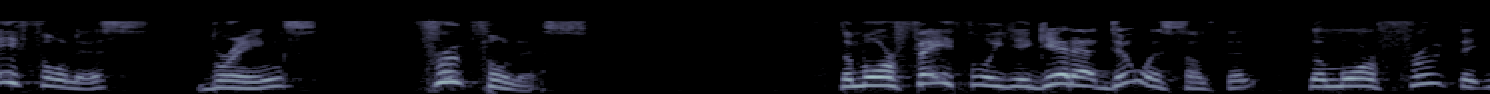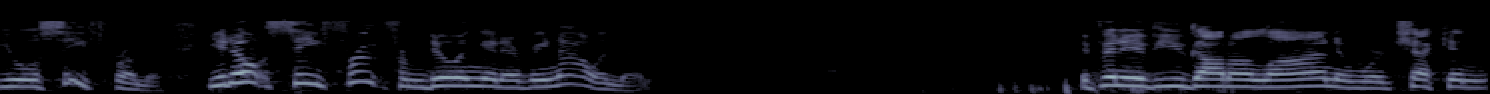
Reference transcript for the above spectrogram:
faithfulness brings fruitfulness. The more faithful you get at doing something, the more fruit that you will see from it. You don't see fruit from doing it every now and then. If any of you got online and were checking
